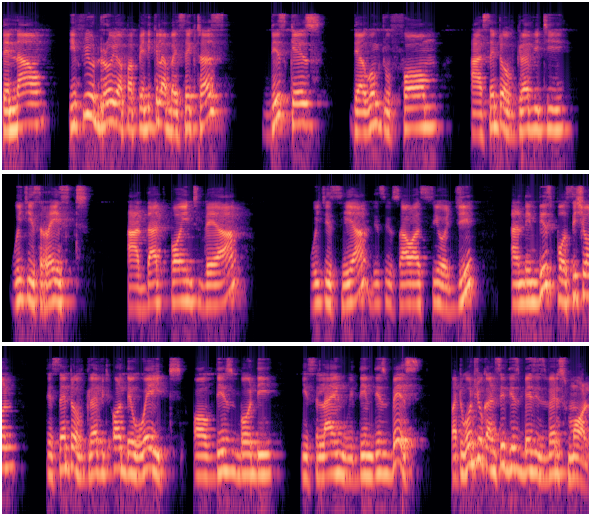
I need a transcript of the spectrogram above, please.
then now if you draw your perpendicular bisectors, this case, they are going to form a center of gravity which is raised at that point there, which is here. This is our COG. And in this position, the center of gravity or the weight of this body is lying within this base. But what you can see, this base is very small.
